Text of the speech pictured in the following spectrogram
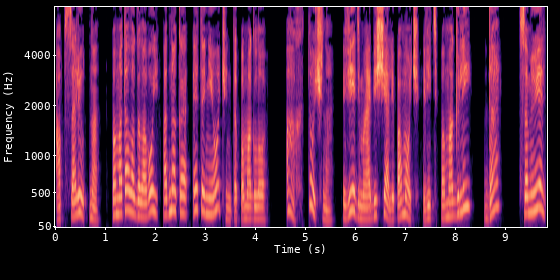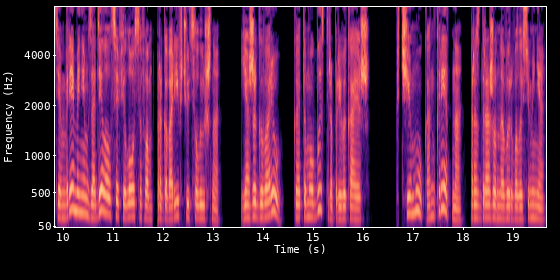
Абсолютно. Помотала головой, однако это не очень-то помогло. Ах, точно. Ведьмы обещали помочь, ведь помогли, да? Самуэль тем временем заделался философом, проговорив чуть слышно: "Я же говорю, к этому быстро привыкаешь". К чему конкретно? раздраженно вырвалось у меня.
